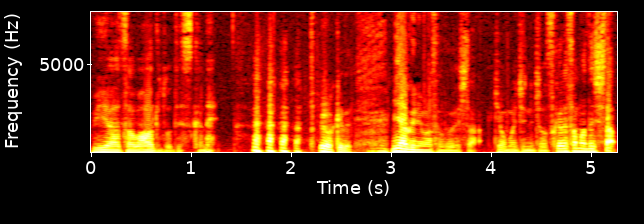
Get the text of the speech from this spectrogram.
We Are the World ですかね。というわけで、宮国正人でした。今日も一日お疲れ様でした。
